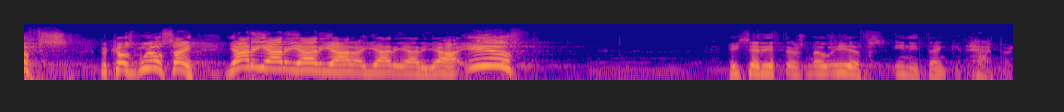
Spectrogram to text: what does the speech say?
ifs, because we'll say yada, yada, yada, yada, yada, yada, yada, if, he said, if there's no ifs, anything can happen.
